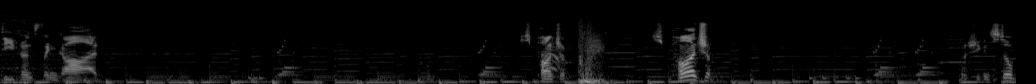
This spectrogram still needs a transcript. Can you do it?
defense than God. Just punch him. Just punch him. But she can still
